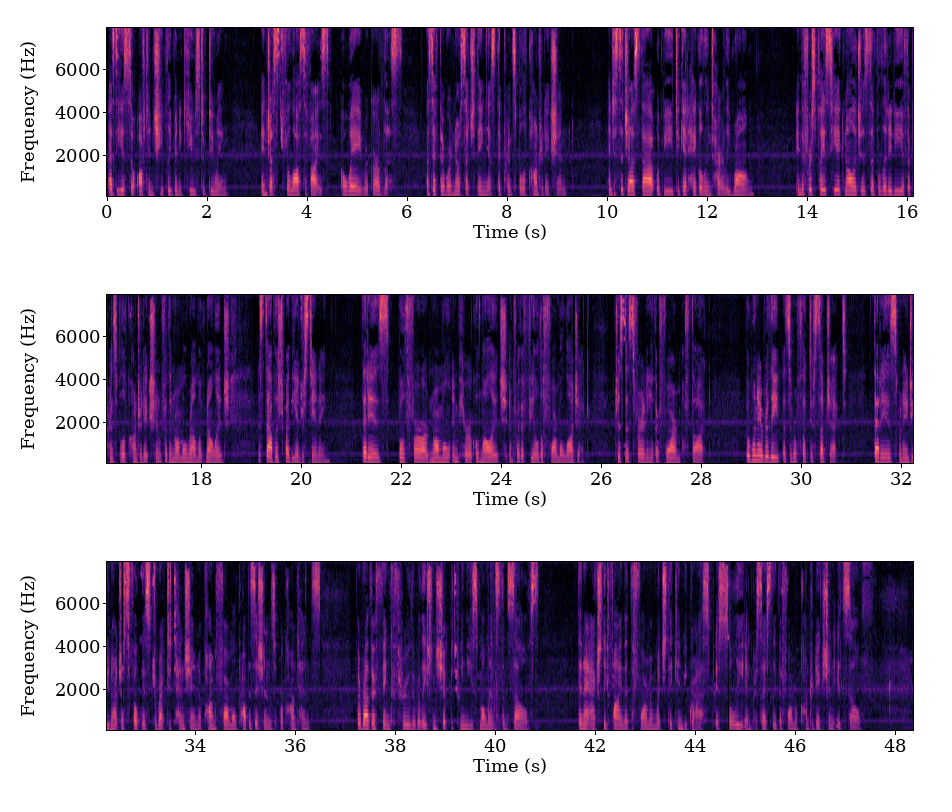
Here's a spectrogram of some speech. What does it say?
as he has so often cheaply been accused of doing, and just philosophize away regardless, as if there were no such thing as the principle of contradiction. And to suggest that would be to get Hegel entirely wrong. In the first place, he acknowledges the validity of the principle of contradiction for the normal realm of knowledge established by the understanding that is, both for our normal empirical knowledge and for the field of formal logic, just as for any other form of thought. But when I relate as a reflective subject, that is, when I do not just focus direct attention upon formal propositions or contents, but rather think through the relationship between these moments themselves, then I actually find that the form in which they can be grasped is solely and precisely the form of contradiction itself,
